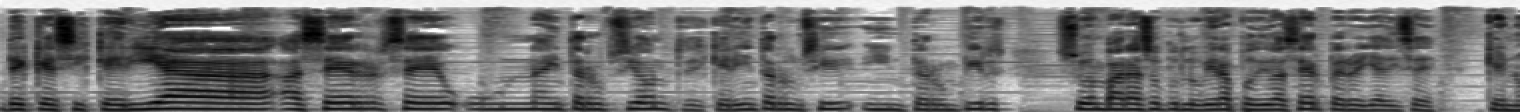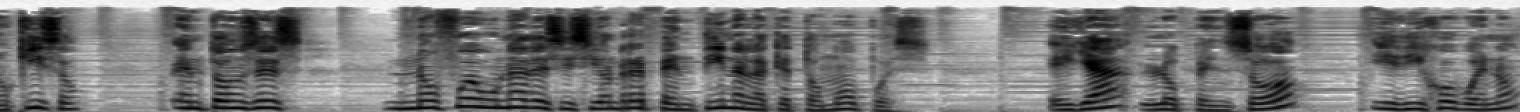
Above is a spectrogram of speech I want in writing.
de que si quería hacerse una interrupción, si quería interrumpir, interrumpir su embarazo, pues lo hubiera podido hacer, pero ella dice que no quiso. Entonces, no fue una decisión repentina la que tomó, pues. Ella lo pensó y dijo, bueno,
